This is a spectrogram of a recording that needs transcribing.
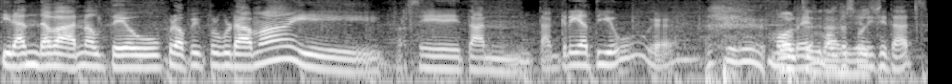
tirar endavant el teu propi programa i per ser tan, tan creatiu. Eh? Molt moltes bé, gràcies. moltes felicitats.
